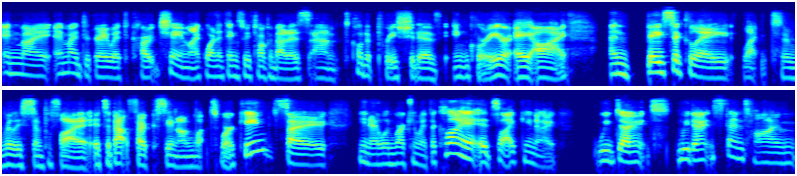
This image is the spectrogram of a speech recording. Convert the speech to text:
in my in my degree with coaching like one of the things we talk about is um, it's called appreciative inquiry or ai and basically like to really simplify it it's about focusing on what's working so you know when working with a client it's like you know we don't we don't spend time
